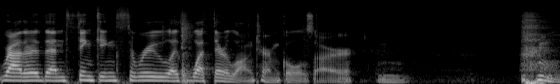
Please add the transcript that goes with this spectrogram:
rather than thinking through like what their long-term goals are. Hmm.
